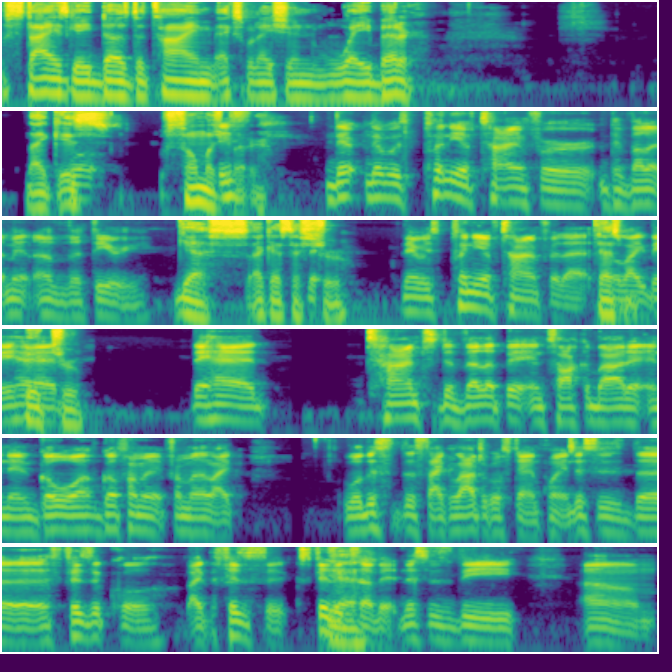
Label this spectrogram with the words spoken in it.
Steins Gate does the time explanation way better. Like it's so much it's- better. there there was plenty of time for development of the theory Yes, I guess that's Th- true. There was plenty of time for that. That's so like they had true. they had time to develop it and talk about it and then go off go from it from a like well this is the psychological standpoint. This is the physical like the physics physics Yeah. of it. This is the um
